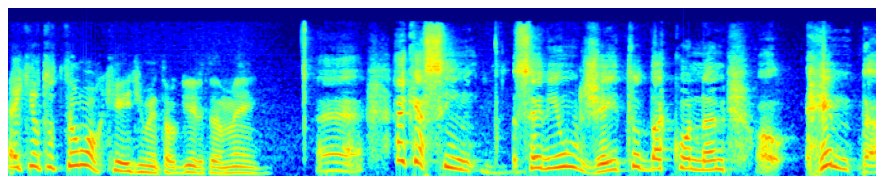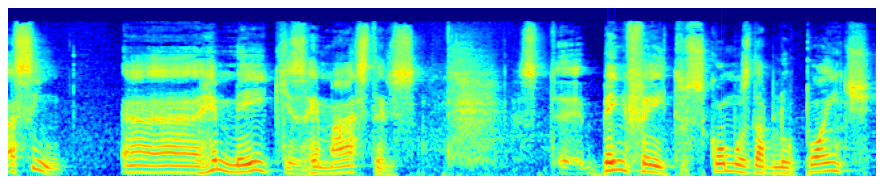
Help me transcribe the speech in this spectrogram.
É que eu tô tão ok de Metal Gear também. É, é que assim, seria um jeito da Konami. rem- assim, ah, remakes, remasters bem feitos, como os da Blue Point,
